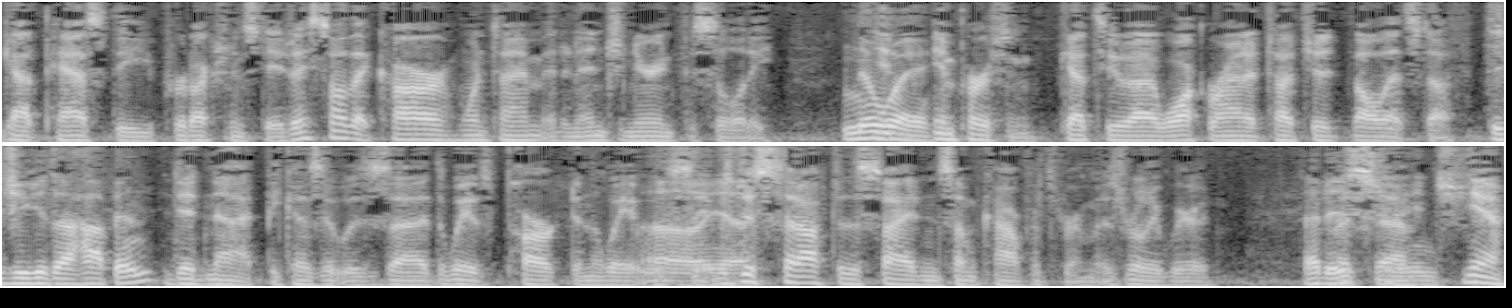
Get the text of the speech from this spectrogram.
got past the production stage. I saw that car one time at an engineering facility. No in, way. In person. Got to, uh, walk around it, touch it, all that stuff. Did you get to hop in? Did not because it was, uh, the way it was parked and the way it was, Oh, it was just set off to the side in some conference room. It was really weird. That is But, uh, strange. yeah,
